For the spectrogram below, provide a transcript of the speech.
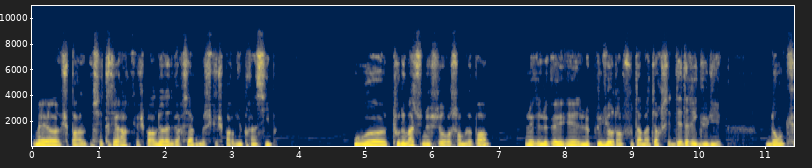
Mais euh, je parle, c'est très rare que je parle de l'adversaire, parce que je pars du principe où euh, tous les matchs ne se ressemblent pas. Le, et, le plus dur dans le foot amateur, c'est d'être régulier. Donc,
